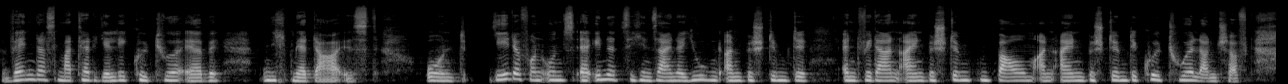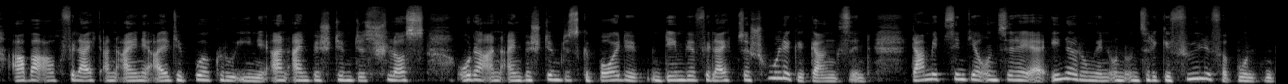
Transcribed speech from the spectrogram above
wenn das materielle Kulturerbe nicht mehr da ist. Und jeder von uns erinnert sich in seiner Jugend an bestimmte, entweder an einen bestimmten Baum, an eine bestimmte Kulturlandschaft, aber auch vielleicht an eine alte Burgruine, an ein bestimmtes Schloss oder an ein bestimmtes Gebäude, in dem wir vielleicht zur Schule gegangen sind. Damit sind ja unsere Erinnerungen und unsere Gefühle verbunden.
